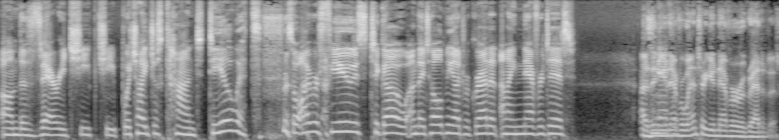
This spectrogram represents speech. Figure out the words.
on the very cheap, cheap, which I just can't deal with. so I refused to go, and they told me I'd regret it, and I never did. As in, you Never. never went or you never regretted it.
